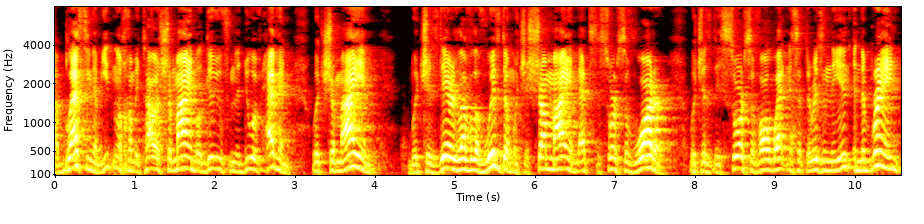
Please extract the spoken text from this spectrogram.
a blessing of Yitin Lachem Shemayim will give you from the dew of heaven, which Shemayim which is their level of wisdom, which is shamayim, that's the source of water, which is the source of all wetness that there is in the in the brain,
